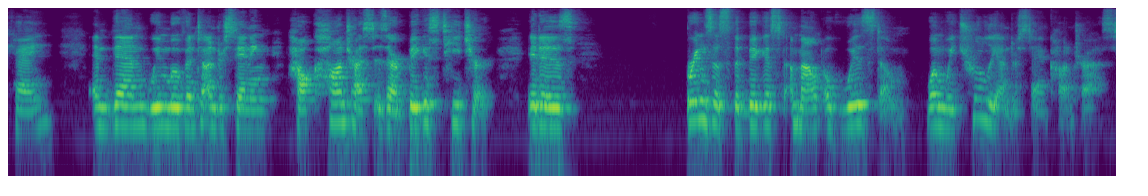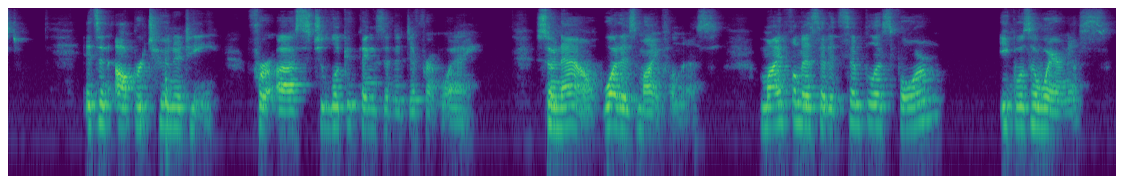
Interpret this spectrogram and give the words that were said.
Okay. And then we move into understanding how contrast is our biggest teacher. It is brings us the biggest amount of wisdom when we truly understand contrast. It's an opportunity for us to look at things in a different way. So now, what is mindfulness? Mindfulness at its simplest form equals awareness.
